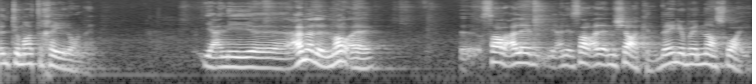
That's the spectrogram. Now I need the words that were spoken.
أنتم ما تخيلونه. يعني آه، عمل المرأة آه، صار عليه يعني صار عليه مشاكل بيني وبين الناس وايد.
